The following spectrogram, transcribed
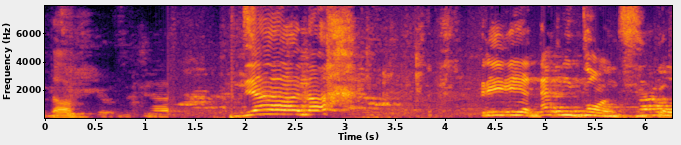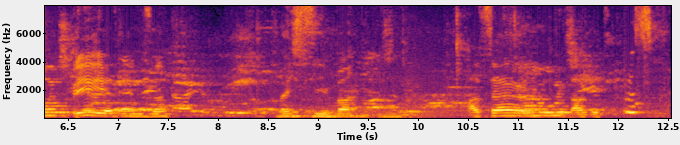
Да. Диана! Привет, дай мне дон. Привет, Лиза. Спасибо. А це так от.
